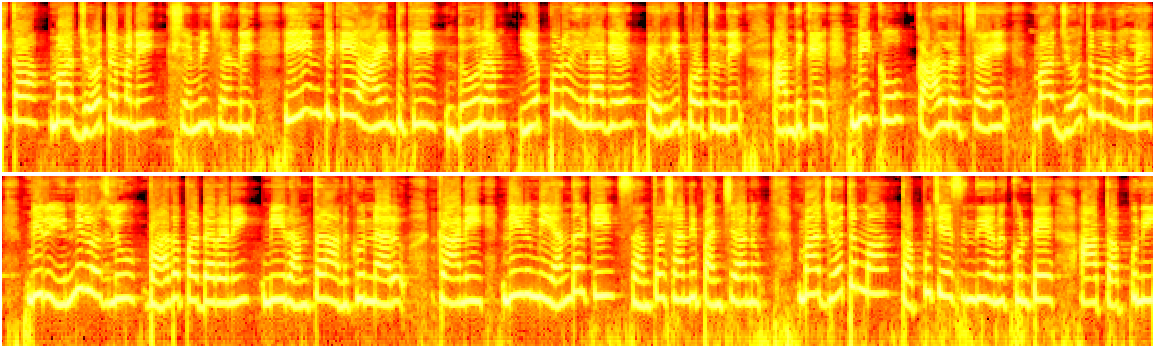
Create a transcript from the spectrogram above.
ఇక మా జ్యోతమ్మని క్షమించండి. ఈ ఇంటికి ఆ ఇంటికి దూరం ఎప్పుడు ఇలాగే పెరిగిపోతుంది. అందుకే మీకు కాళ్ళు వచ్చాయి మా జ్యోతమ్మ వల్లే మీరు ఇన్ని రోజులు బాధపడ్డారని మీరంతా అనుకున్నారు. కానీ నేను మీ అందరికీ సంతోషాన్ని పంచాను. మా జ్యోతమ్మ తప్పు చేసింది అనుకుంటే ఆ తప్పుని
